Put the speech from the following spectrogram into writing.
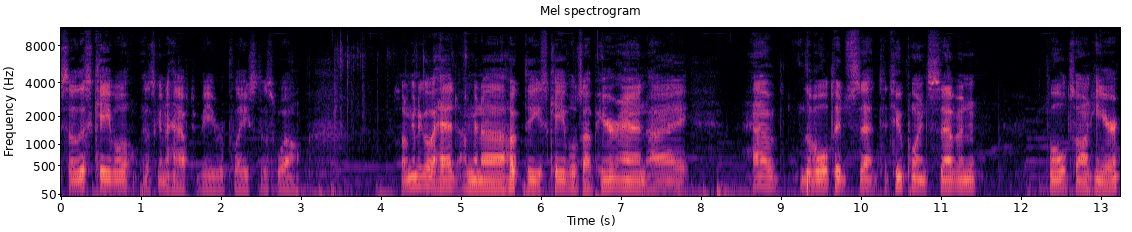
so this cable is going to have to be replaced as well. So I'm going to go ahead, I'm going to hook these cables up here and I have the voltage set to 2.7 volts on here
